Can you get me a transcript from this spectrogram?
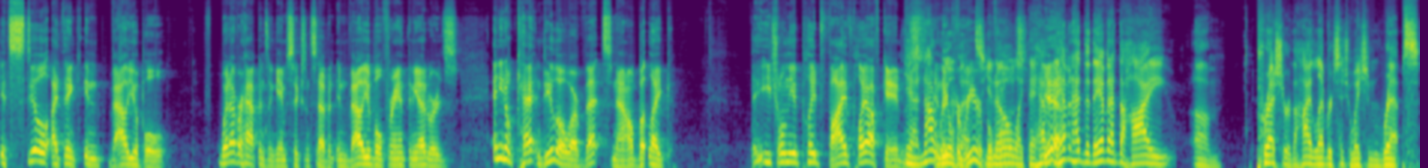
it's still, I think, invaluable whatever happens in game six and seven, invaluable for Anthony Edwards. And you know, Kat and D'Lo are vets now, but like they each only had played five playoff games. yeah, not in real their career vets, you know, this. like they have Yeah. they haven't had the they haven't had the high um, pressure, the high leverage situation reps.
